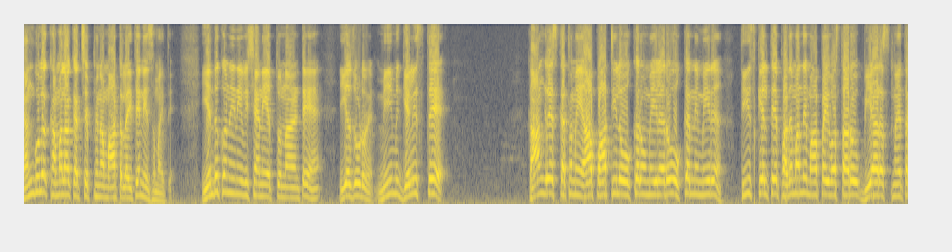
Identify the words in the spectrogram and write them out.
గంగుల కమలాకర్ చెప్పిన మాటలైతే నిజమైతే. ఎందుకు నేను ఈ విషయాన్ని చెప్తున్నానంటే ఇక చూడండి మేము గెలిస్తే కాంగ్రెస్ కథమే ఆ పార్టీలో ఒక్కరు మీలరు ఒక్కరిని మీరు తీసుకెళ్తే పది మంది మాపై వస్తారు. బీఆర్ఎస్ నేత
